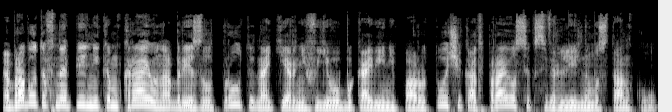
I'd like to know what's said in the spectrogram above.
Обработав напильником край, он обрезал пруд и, накернив в его боковине пару точек, отправился к сверлильному станку.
